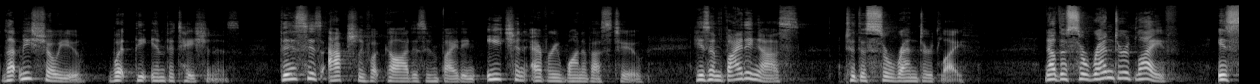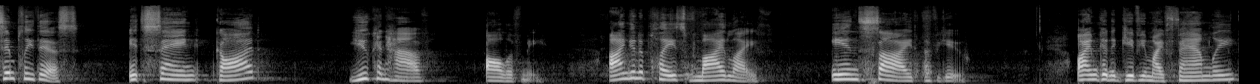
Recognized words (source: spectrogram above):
Let me show you what the invitation is. This is actually what God is inviting each and every one of us to. He's inviting us to the surrendered life. Now, the surrendered life is simply this it's saying, God, you can have all of me. I'm going to place my life inside of you. I'm going to give you my family,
